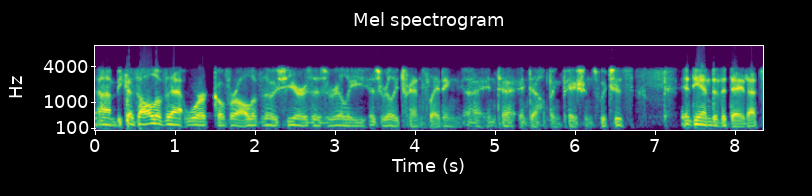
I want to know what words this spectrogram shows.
um, because all of that work over all of those years is really is really translating uh, into into helping patients, which is at the end of the day that's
